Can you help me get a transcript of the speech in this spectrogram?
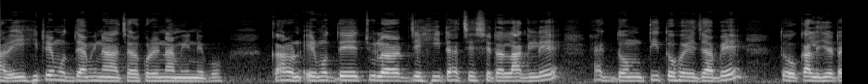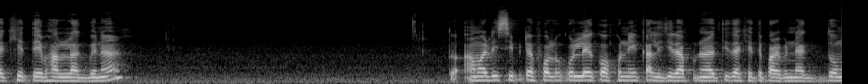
আর এই হিটের মধ্যে আমি নাড়াচাড়া করে নামিয়ে নেব। কারণ এর মধ্যে চুলার যে হিট আছে সেটা লাগলে একদম তিতো হয়ে যাবে, তো কালিজিরাটা খেতে ভালো লাগবে না। তো আমার রেসিপিটা ফলো করলে কখনোই কালিজিরা আপনারা তিতা খেতে পারবেন না, একদম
